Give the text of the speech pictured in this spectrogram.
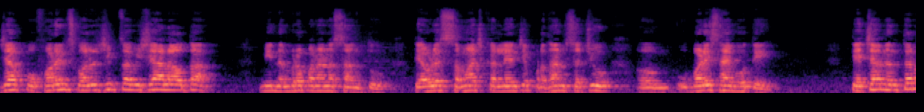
ज्या फॉरेन स्कॉलरशिपचा विषय आला होता मी नम्रपणानं सांगतो त्यावेळेस समाज कल्याणचे प्रधान सचिव उबाळे साहेब होते. त्याच्यानंतर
